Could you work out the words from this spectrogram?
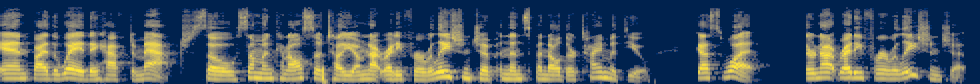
And by the way, they have to match. So someone can also tell you, I'm not ready for a relationship, and then spend all their time with you. Guess what? They're not ready for a relationship.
